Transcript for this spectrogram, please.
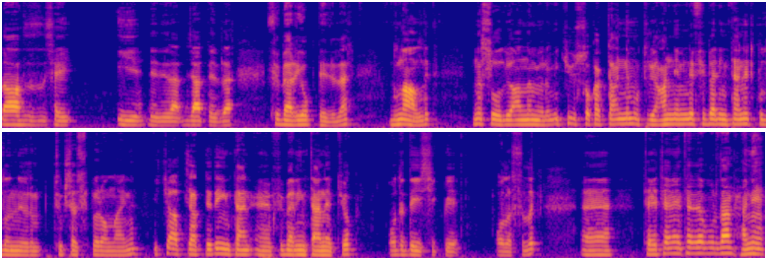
Daha hızlı şey iyi dediler. Cart dediler. Fiber yok dediler. Bunu aldık. Nasıl oluyor anlamıyorum. 200 sokakta annem oturuyor. Annemle fiber internet kullanıyorum. Turkcell Süper Online'ın. İki alt caddede internet, e, fiber internet yok. O da değişik bir olasılık. E, TTNT'de buradan hani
